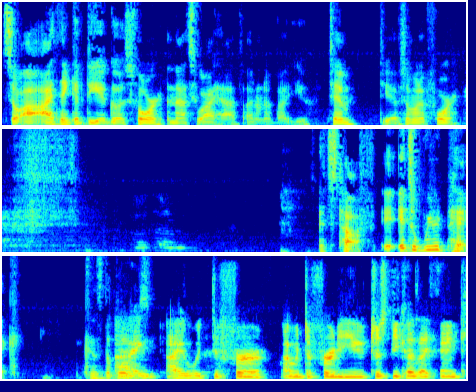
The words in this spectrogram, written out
so I, I think Avdija goes four, and that's who I have. I don't know about you. Tim, do you have someone at four? It's tough. It, it's a weird pick because the Bulls. I I would defer. I would defer to you just because I think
